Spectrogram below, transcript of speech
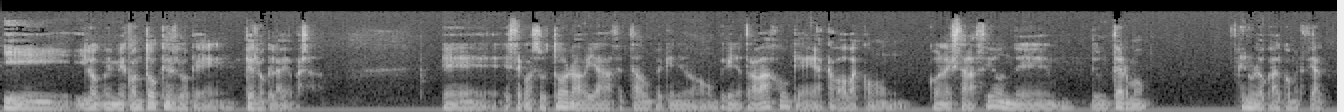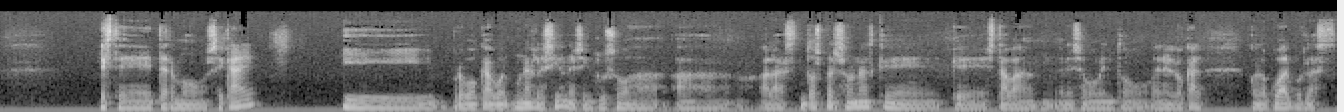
y, me contó qué es lo que, qué es lo que le había pasado. Eh, este constructor había aceptado un pequeño, un pequeño trabajo que acababa con, con la instalación de, un termo en un local comercial. Este termo se cae y provoca unas lesiones incluso a, a, las dos personas que, que, estaban en ese momento en el local, con lo cual pues las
